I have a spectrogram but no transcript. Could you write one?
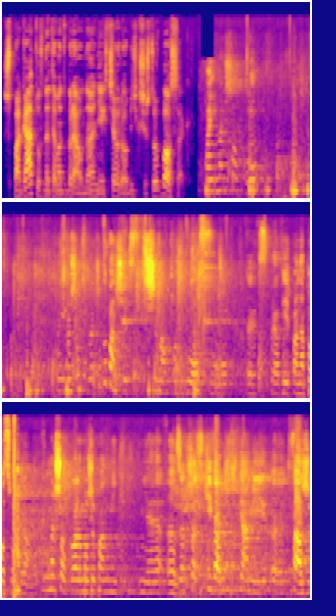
Szpagatów na temat Brauna nie chciał robić Krzysztof Bosak. Panie marszałku, panie marszałku, dlaczego pan się wstrzymał od głosu e, w sprawie pana posła Brauna? Panie marszałku, ale może pan mi nie e, zatrzaskiwać drzwiami e, twarzy,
